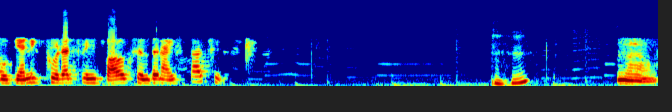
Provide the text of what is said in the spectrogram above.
organic products in bulk, and then I started. -hmm. Mm.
